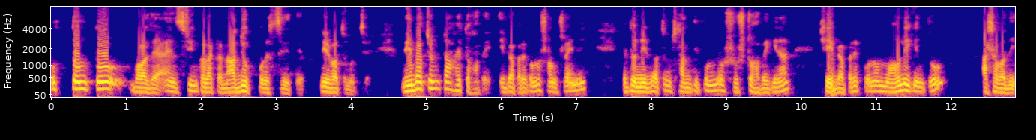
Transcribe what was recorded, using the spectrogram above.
অত্যন্ত বলা যায় আইন শৃঙ্খলা একটা নাজুক পরিস্থিতিতে নির্বাচন হচ্ছে। নির্বাচনটা হয়তো হবে, এই ব্যাপারে কোনো সংশয় নেই। কিন্তু নির্বাচন শান্তিপূর্ণ, সুষ্ঠু হবে কিনা, সেই ব্যাপারে কোনো মহলই কিন্তু আশাবাদী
